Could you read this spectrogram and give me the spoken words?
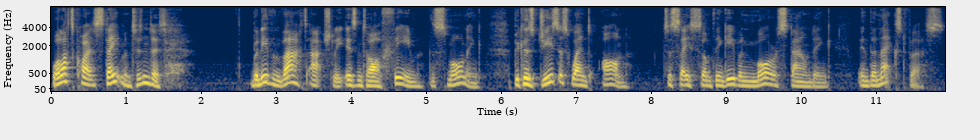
Well, that's quite a statement, isn't it? But even that actually isn't our theme this morning, because Jesus went on to say something even more astounding in the next verse,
